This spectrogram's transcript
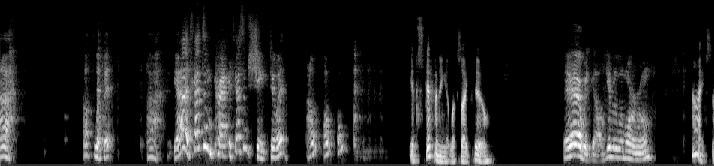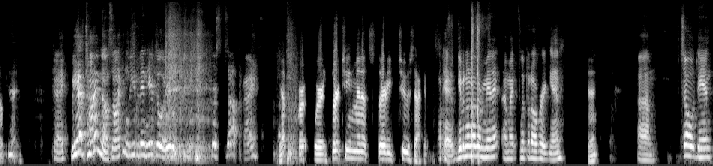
ah. I'll flip it. Ah, yeah, it's got some crack. It's got some shape to it. Oh, oh, oh. It's stiffening, it looks like, too. There we go. Give it a little more room. Nice. Okay. Okay. We have time though, so I can leave it in here till it really crisps up, right? Yep. We're, we're at 13 minutes, 32 seconds. Okay, give it another minute. I might flip it over again. Okay. Um, so Dan,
